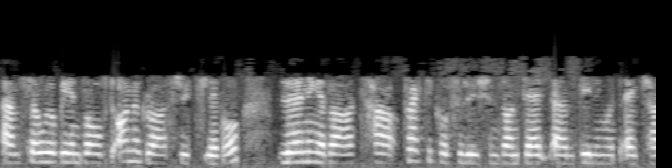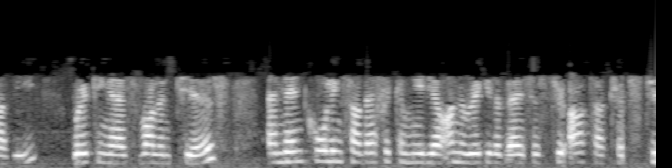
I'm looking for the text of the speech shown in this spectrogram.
Um, so we'll be involved on a grassroots level, learning about how practical solutions on de- um, dealing with HIV, working as volunteers, and then calling South African media on a regular basis throughout our trips to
